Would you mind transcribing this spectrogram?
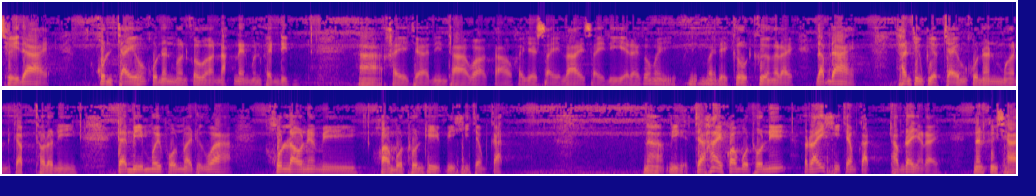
เฉยได้ คนใจของคนนั้นเหมือนกับว่าหนักแน่นเหมือนแผ่นดิน อ่า ใครจะนินทาว่ากล่าว ใครจะใส่ร้ายใส่ดีอะไรก็ไม่ไม่ได้โกรธเคืองอะไร รับได้ ท่านจึงเปรียบใจของคนนั้นเหมือนกับธรณี แต่บีมวยผลหมายถึงว่า คนเราเนี่ยมีความอดทนที่มีขีดจำกัดนะมีจะให้ความอดทนนี้ไร้ขีดจำกัดทำได้อย่างไร นั่นคือใช้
